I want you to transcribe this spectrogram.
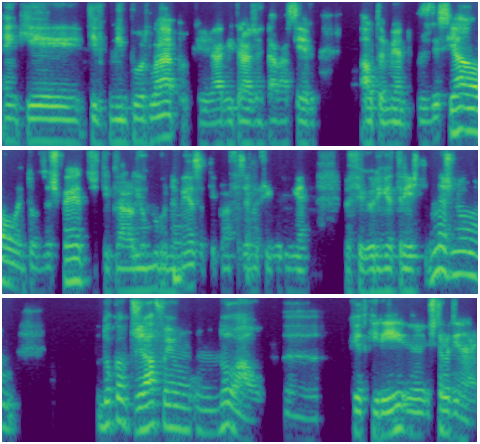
em que tive que me impor lá porque a arbitragem estava a ser altamente prejudicial em todos os aspectos, tive que dar ali um murro na mesa, tipo a fazer uma figurinha, uma figurinha triste, mas no, do cômputo geral foi um, um know-how uh, que adquiri uh, extraordinário,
